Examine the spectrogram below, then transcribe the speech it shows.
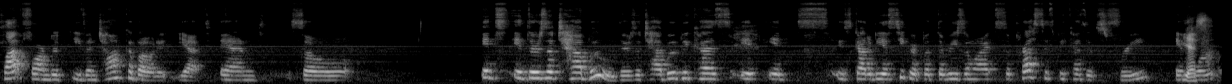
platform to even talk about it yet. And so it's it, there's a taboo. There's a taboo because it it's it's got to be a secret. But the reason why it's suppressed is because it's free. It yes. works,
